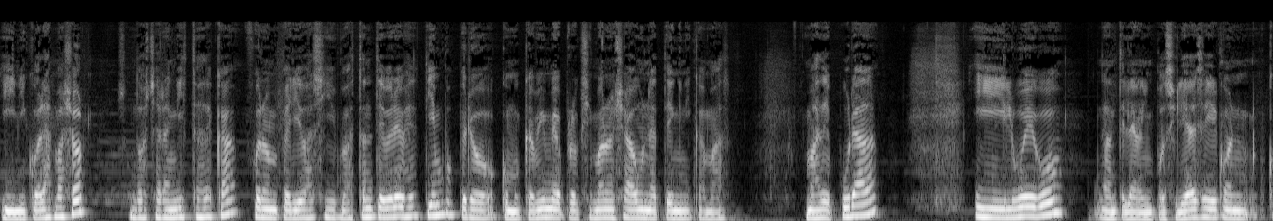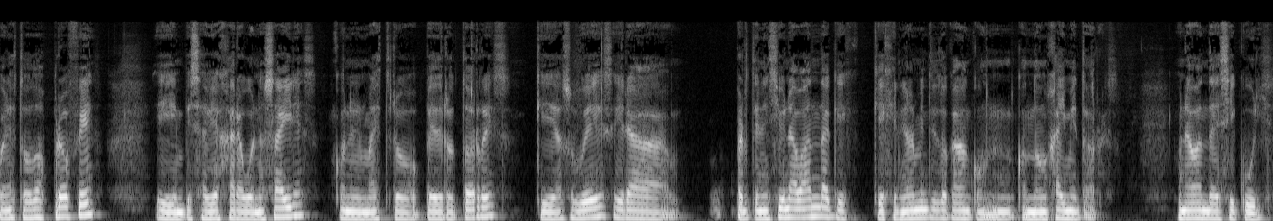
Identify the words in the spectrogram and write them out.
y Nicolás Mayor, son dos charanguistas de acá, fueron periodos así bastante breves de tiempo, pero como que a mí me aproximaron ya a una técnica más, más depurada. Y luego, ante la imposibilidad de seguir con, con estos dos profes, eh, empecé a viajar a Buenos Aires con el maestro Pedro Torres, que a su vez era pertenecía a una banda que, que generalmente tocaban con, con, don Jaime Torres, una banda de sicuris.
